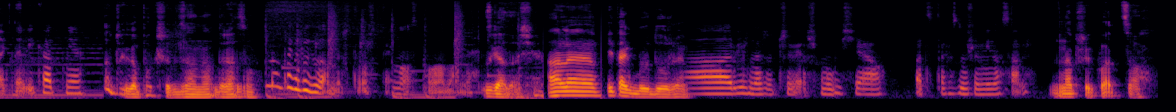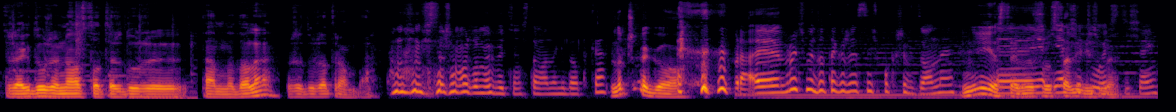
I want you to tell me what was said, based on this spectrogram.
Tak delikatnie. Dlaczego pokrzywdzona od razu? No tak wyglądasz troszkę. No, połamany. Zgadza się. Ale i tak był duży. A różne rzeczy, wiesz, mówi się o facetach z dużymi nosami. Na przykład co? Że jak duży nos, to też duży tam na dole? Że duża trąba. Myślę, że możemy wyciąć tą anegdotkę. Dlaczego? Dobra, e, wróćmy do tego, że jesteś pokrzywdzony. Nie jestem, E, już Jak się ustaliliśmy. czułeś dzisiaj?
